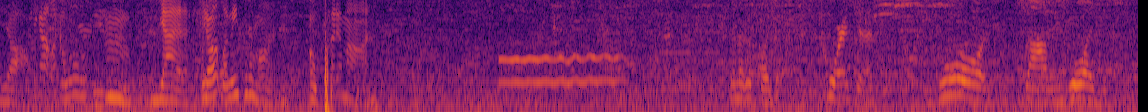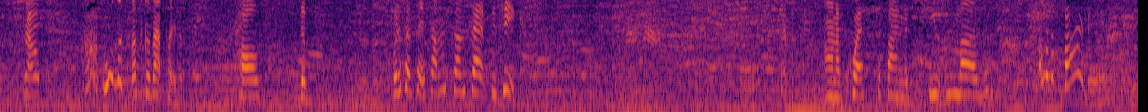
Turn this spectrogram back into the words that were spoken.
They got like a little, mm, yes. You know what? Let me put them on. Oh, put them on. Doesn't it look gorgeous? Gorgeous. Gorgeous, darling, gorgeous. So, ooh, look, let's go that place. It's called the, what does that say? Something Sunset Boutique. On a quest to find a cute mug. Oh, look, it's Barbie.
